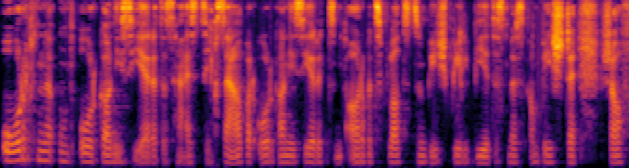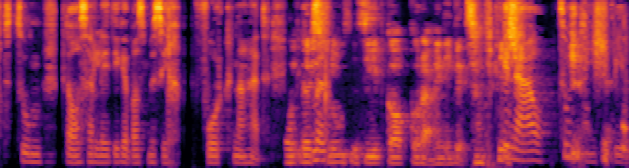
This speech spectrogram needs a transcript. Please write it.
ordnen und organisieren. Das heißt, sich selber organisieren, den Arbeitsplatz zum Beispiel, wie dass man es am besten schafft, um das zu erledigen, was man sich vorgenommen hat. Und das Flusensieb reinigen zum Beispiel. Genau, zum Beispiel.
